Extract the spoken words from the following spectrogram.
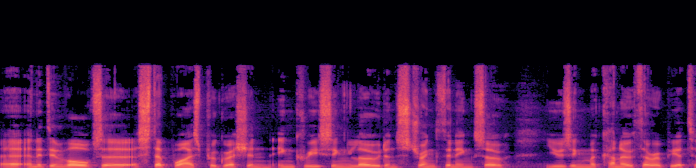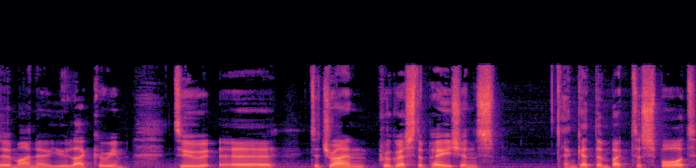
Uh, and it involves a, a stepwise progression, increasing load and strengthening. So using mechanotherapy, a term I know you like, Karim, to uh, to try and progress the patients and get them back to sport.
